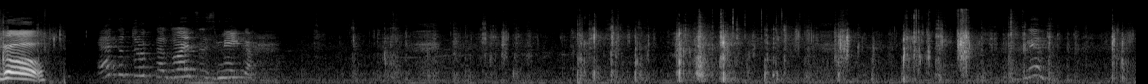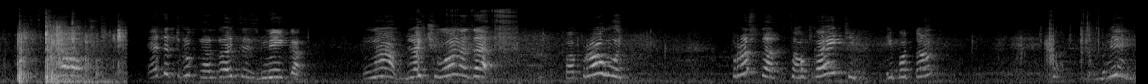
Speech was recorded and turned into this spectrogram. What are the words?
Go! Змейка. Но для чего надо попробовать? Просто толкаете и потом... Блин.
